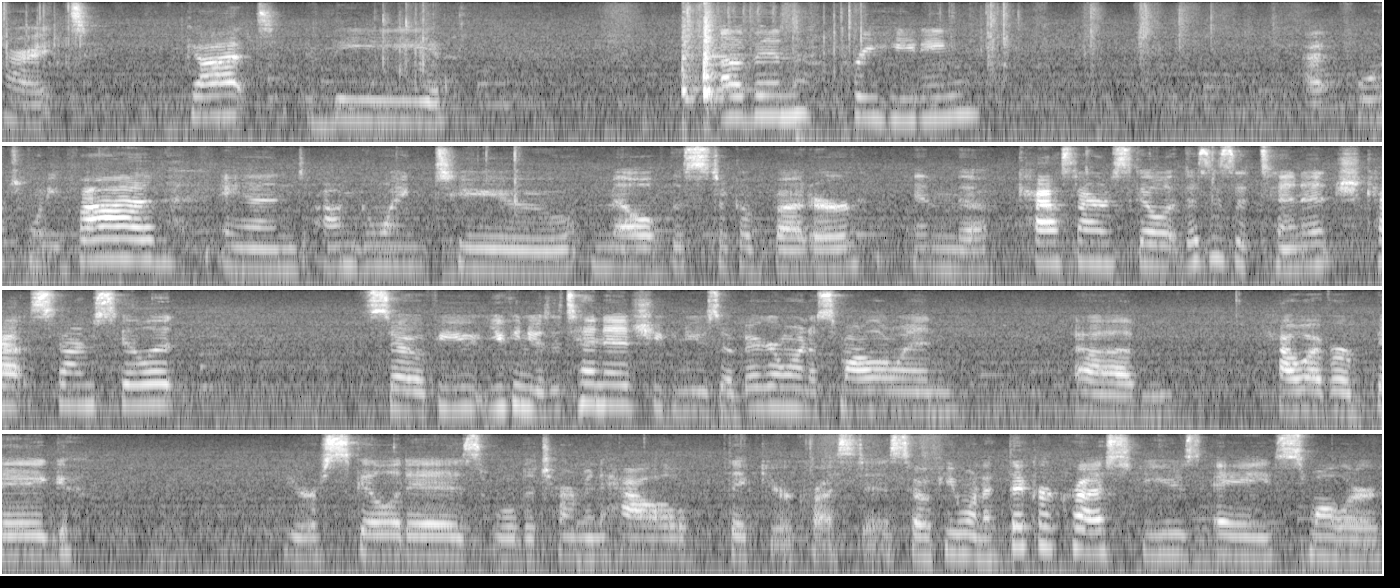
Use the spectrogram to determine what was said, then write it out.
All right, got the oven preheating at 425 and I'm going to melt the stick of butter in the cast iron skillet. This is a 10 inch cast iron skillet so if you, you can use a 10 inch, you can use a bigger one, a smaller one. Um, however big your skillet is will determine how thick your crust is. So if you want a thicker crust, use a smaller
